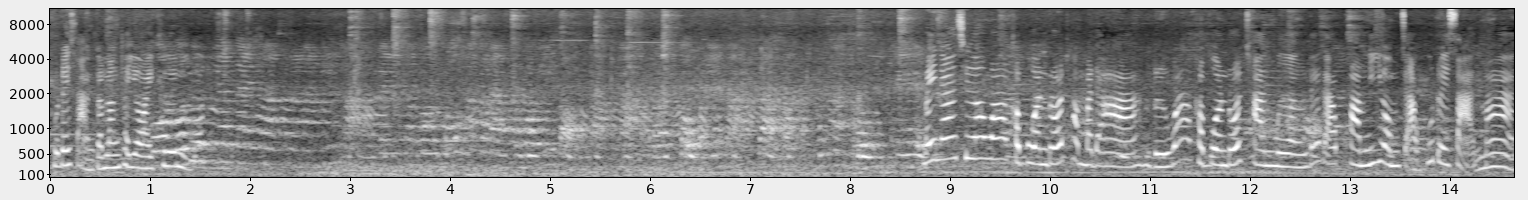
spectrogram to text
ผู้โดยสารกำลังทยอยขึ้น ไม่น่าเชื่อว่าขบวนรถธรรมดา หรือว่าขบวนรถชานเมืองได้รับความนิยมจากผู้โดยสารมาก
